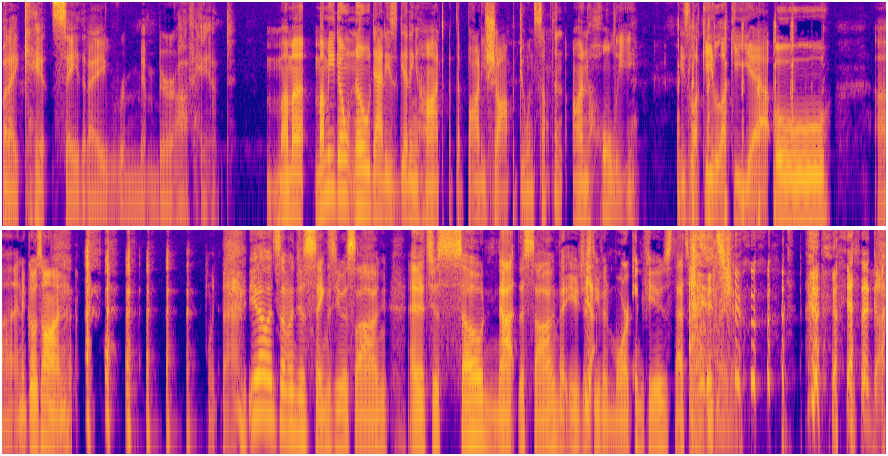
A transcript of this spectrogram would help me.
but I can't say that I remember offhand. Mama, mummy don't know daddy's getting hot at the body shop doing something unholy. He's lucky, lucky, yeah. Oh, uh, and it goes on like that. You know when someone just sings you a song and it's just so not the song that you're just Yeah. even more confused? That's what It's right true. I had a guy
